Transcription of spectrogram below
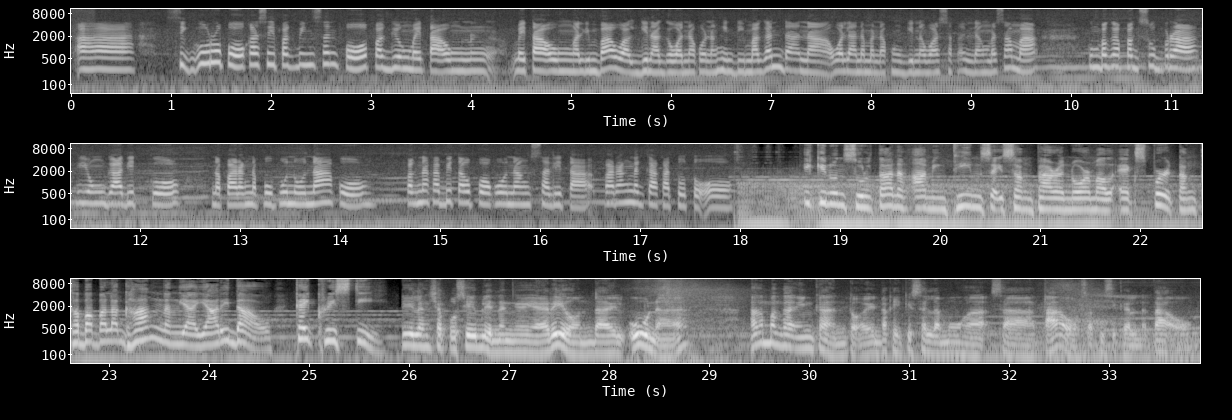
Ah, siguro po kasi pag minsan po, pag yung may taong may taong halimbawa ginagawa ako ng hindi maganda na wala naman akong ginawa sa kanilang masama, kumbaga pag sobra yung galit ko na parang napupuno na ako, pag nakabitaw po ako ng salita, parang nagkakatotoo. Ikinonsulta ng aming team sa isang paranormal expert ang kababalaghang nangyayari daw kay Christy. Hindi lang siya posible nangyayari yon dahil una, ang mga engkanto ay nakikisalamuha sa tao, sa pisikal na tao.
